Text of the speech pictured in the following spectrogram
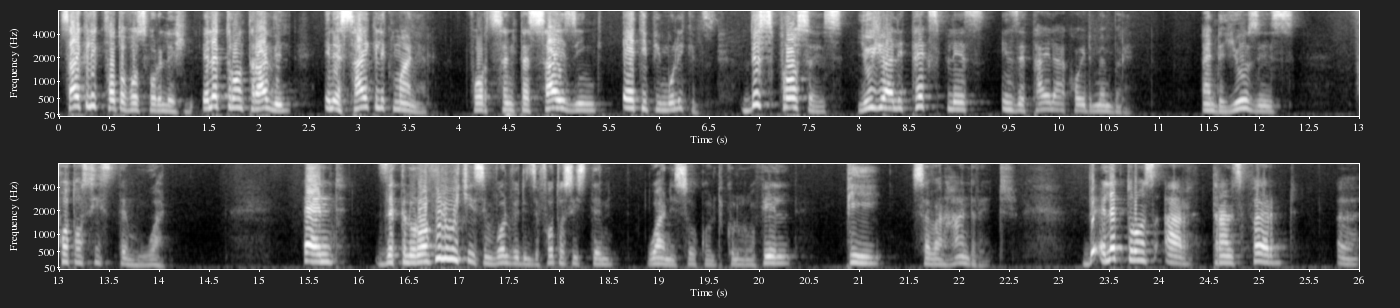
Cyclic photophosphorylation. Electron travel in a cyclic manner for synthesizing ATP molecules. This process usually takes place in the thylakoid membrane and uses photosystem 1. And the chlorophyll which is involved in the photosystem 1 is so-called chlorophyll P700. The electrons are transferred uh,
